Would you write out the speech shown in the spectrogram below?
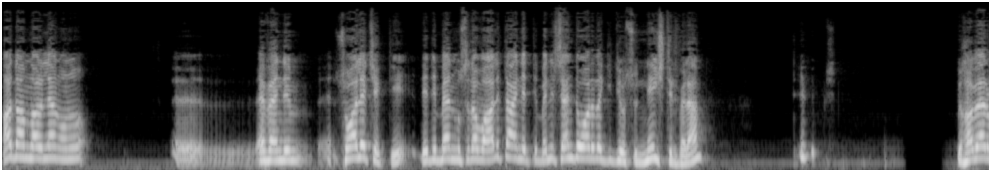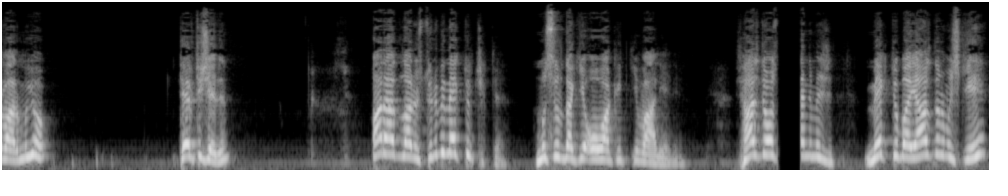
Adamlarla onu e, efendim suale çekti. Dedi ben Mısır'a vali tayin etti beni. Sen de o arada gidiyorsun. Ne iştir falan. Dedim. Bir haber var mı? Yok. Teftiş edin. Aradılar üstünü bir mektup çıktı. Mısır'daki o vakitki valiyedi. Hazreti Osman Efendimiz mektuba yazdırmış ki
